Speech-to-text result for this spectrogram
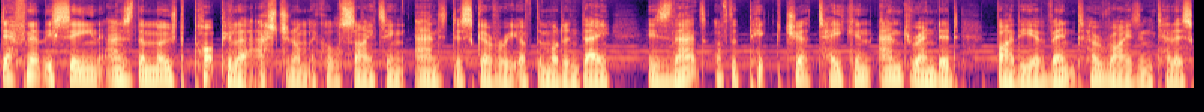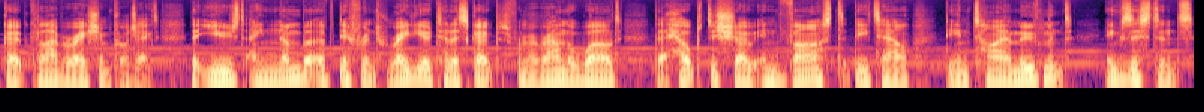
Definitely seen as the most popular astronomical sighting and discovery of the modern day is that of the picture taken and rendered by the Event Horizon Telescope Collaboration Project that used a number of different radio telescopes from around the world that helped to show in vast detail the entire movement, existence,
